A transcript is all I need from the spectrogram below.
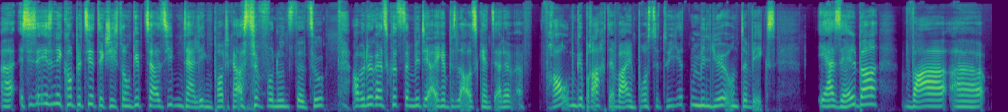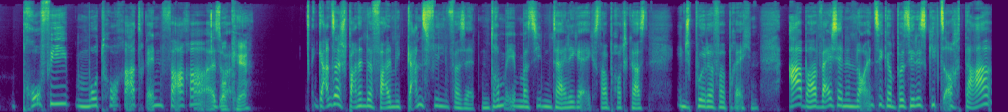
Äh, Es ist eine komplizierte Geschichte, darum gibt es ja einen siebenteiligen Podcast von uns dazu. Aber nur ganz kurz, damit ihr euch ein bisschen auskennt. Er hat eine Frau umgebracht, er war im Prostituiertenmilieu unterwegs. Er selber war äh, Profi-Motorradrennfahrer, also Okay. ganz ein spannender Fall mit ganz vielen Facetten. Drum eben ein siebenteiliger extra Podcast in Spur der Verbrechen. Aber weil es ja in den 90ern passiert ist, gibt es auch da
